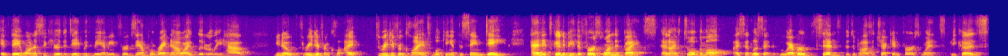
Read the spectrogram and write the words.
if they want to secure the date with me, I mean, for example, right now I literally have, you know, three different. Cl- I three different clients looking at the same date. And it's going to be the first one that bites. And i've told them all. I said listen whoever sends the deposit check in first wins because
